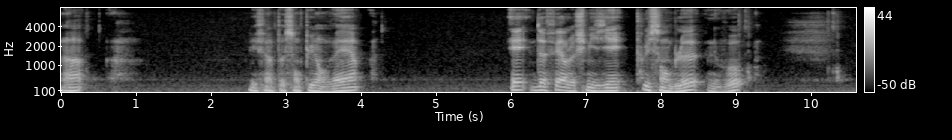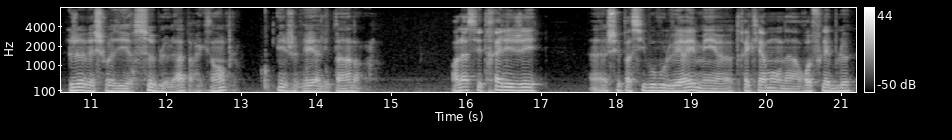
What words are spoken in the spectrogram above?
Voilà. Il fait un peu son pull en vert. Et de faire le chemisier plus en bleu, nouveau. Je vais choisir ce bleu là par exemple. Et je vais aller peindre. Alors là c'est très léger. Euh, je ne sais pas si vous vous le verrez, mais euh, très clairement on a un reflet bleu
